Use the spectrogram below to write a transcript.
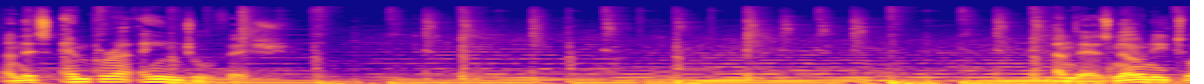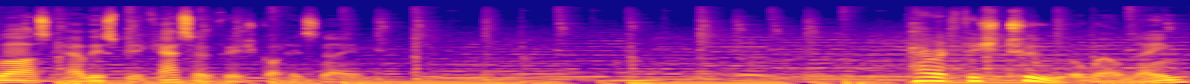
and this emperor angelfish. And there's no need to ask how this Picasso fish got its name. Parrotfish too are well named.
